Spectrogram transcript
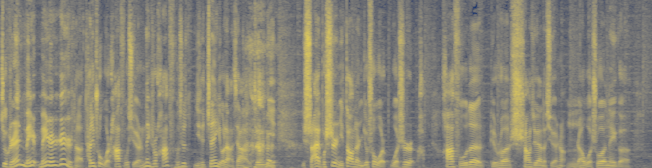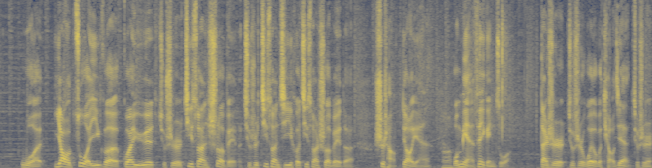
就人没没人认识他，他就说我是哈佛学生。那时候哈佛就你是真有两下子，就是你你 啥也不是，你到那儿你就说我我是哈哈佛的，比如说商学院的学生，然后我说那个我要做一个关于就是计算设备的，就是计算机和计算设备的市场调研啊，我免费给你做，但是就是我有个条件，就是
